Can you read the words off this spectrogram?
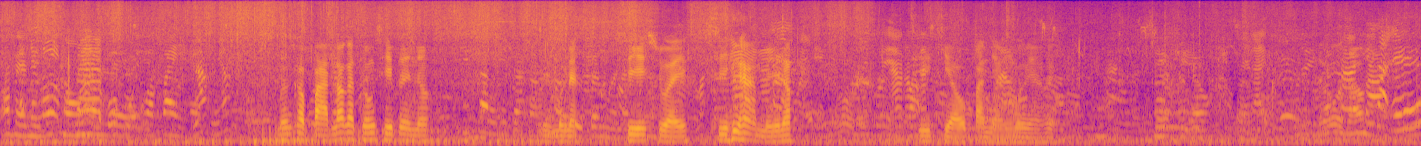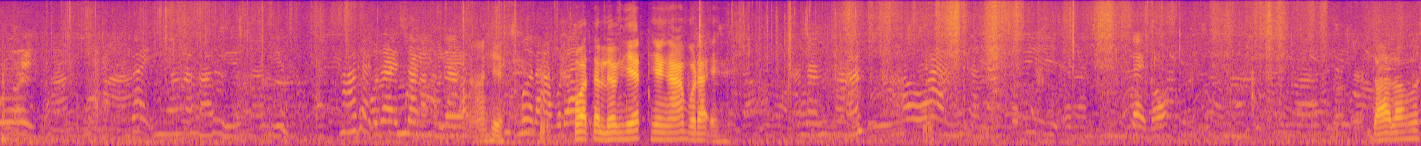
เอาแบบนี้ที่เขาแม่เมืองข้าวปาดเราก็ทงสิบเลยเนาะนี่เมืองเนี่ยสีสวยสีงามเลยเนาะสีเขียวปันอย่างเมืองเนี่ยเฮ้ยสีเขียวได้เงี้ยนะคะเห็ดเห็ดหาได้บ่ได้จังทะเลหาเห็ดเมื่อหาบ่ได้เพราะว่าแต่เรื่องเฮ็ดเฮงหาบ่ได้ ได้บ่ได้แล้วเฮ้ย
